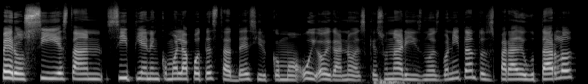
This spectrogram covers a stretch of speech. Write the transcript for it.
pero sí están, sí tienen como la potestad de decir como, uy, oiga, no, es que su nariz no es bonita, entonces para debutarlo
